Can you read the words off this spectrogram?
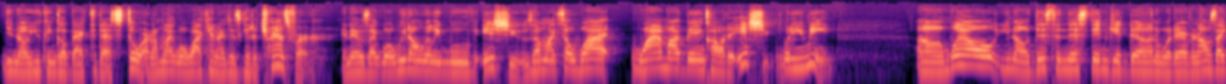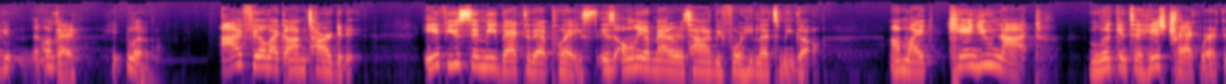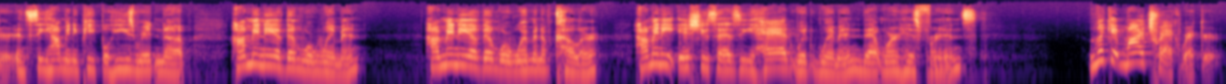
You know, you can go back to that store. And I'm like, well, why can't I just get a transfer? And it was like, well, we don't really move issues. I'm like, so why why am I being called an issue? What do you mean? Um, well, you know, this and this didn't get done or whatever. And I was like, okay, look, I feel like I'm targeted. If you send me back to that place, it's only a matter of time before he lets me go. I'm like, can you not look into his track record and see how many people he's written up. How many of them were women? How many of them were women of color? How many issues has he had with women that weren't his friends? Look at my track record.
